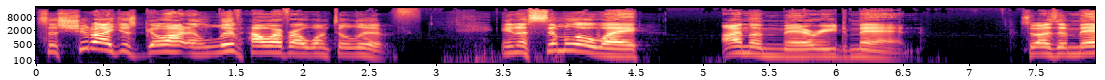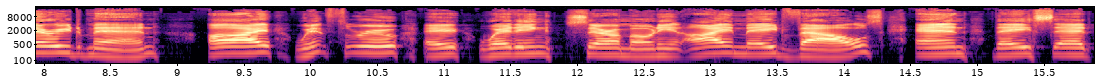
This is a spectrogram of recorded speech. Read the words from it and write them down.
So, should I just go out and live however I want to live? In a similar way, I'm a married man. So, as a married man, I went through a wedding ceremony and I made vows, and they said,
